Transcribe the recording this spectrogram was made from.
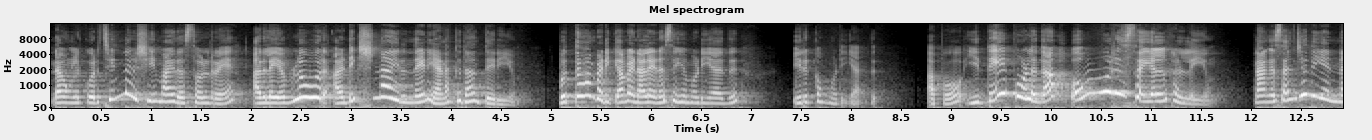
நான் உங்களுக்கு ஒரு சின்ன விஷயமா இதை சொல்கிறேன் அதில் எவ்வளோ ஒரு அடிக்ஷனாக இருந்தேன்னு எனக்கு தான் தெரியும். புத்தகம் படிக்காமல் என்னால் என்ன செய்ய முடியாது? இருக்க முடியாது. அப்போது இதே போல தான் ஒவ்வொரு செயல்கள்லையும் நாங்கள் செஞ்சது என்ன?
